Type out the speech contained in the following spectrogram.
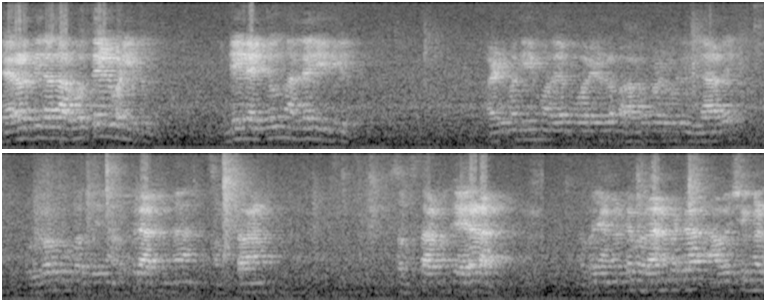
കേരളത്തിൽ അത് അറുപത്തേഴ് പണി കിട്ടുന്നു. ഇന്ത്യയിൽ ഏറ്റവും നല്ല രീതിയിൽ. അഴിമതിയും അതേപോലെയുള്ള ഭാഗപ്പഴിവുകളും ഇല്ലാതെ തൊഴിലുറപ്പ് പദ്ധതി നടപ്പിലാക്കുന്ന സംസ്ഥാനം സംസ്ഥാനം കേരളമാണ് അപ്പോൾ ഞങ്ങളുടെ പ്രധാനപ്പെട്ട ആവശ്യങ്ങൾ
